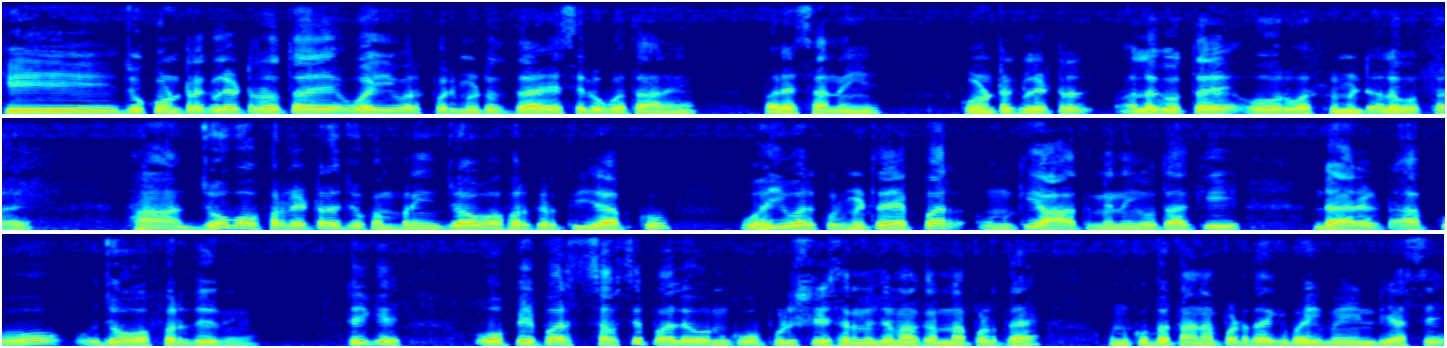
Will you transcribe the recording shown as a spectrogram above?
कि जो कॉन्ट्रैक्ट लेटर होता है, वही वर्क परमिट होता है, ऐसे लोग बता रहे हैं, पर ऐसा नहीं है। कॉन्ट्रैक्ट लेटर अलग होता है और वर्क परमिट अलग होता है। हाँ जॉब ऑफ़र लेटर जो कंपनी जॉब ऑफ़र करती है आपको वही वर्क परमिट है पर उनके हाथ में नहीं होता कि डायरेक्ट आपको जॉब ऑफ़र दे दें। ठीक है? वो पेपर सबसे पहले उनको पुलिस स्टेशन में जमा करना पड़ता है। उनको बताना पड़ता है कि भाई, मैं इंडिया से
